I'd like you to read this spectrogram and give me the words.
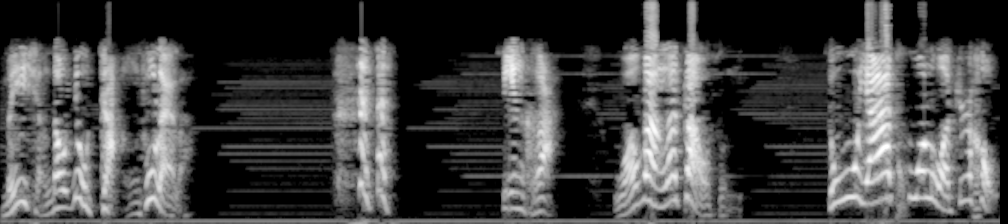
没想到又长出来了。冰河，我忘了告诉你，毒牙脱落之后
